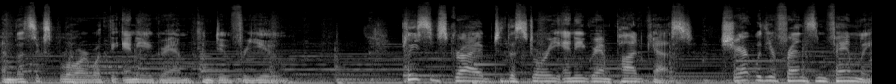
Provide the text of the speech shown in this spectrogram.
and let's explore what the Enneagram can do for you. Please subscribe to the Story Enneagram podcast. Share it with your friends and family.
